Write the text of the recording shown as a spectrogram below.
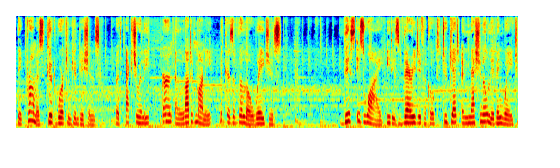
They promise good working conditions, but actually earn a lot of money because of the low wages. This is why it is very difficult to get a national living wage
